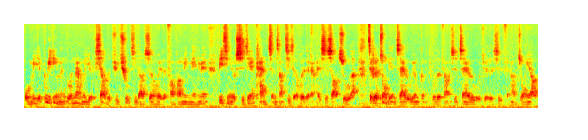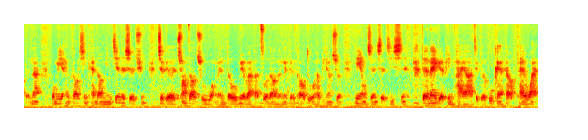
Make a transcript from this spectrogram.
我们也不一定能够那么有效的去触及到社会的方方面面，因为毕竟有时间看整场记者会的人还是少数了。这个重点摘录用梗图的方式摘录，我觉得是非常重要的。那我们也很高兴看到民间的社群，这个创造出我们都没有办法做到的那个高度，好比方说聂永成设计师的那个品牌啊，这个 Who Can Help Taiwan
